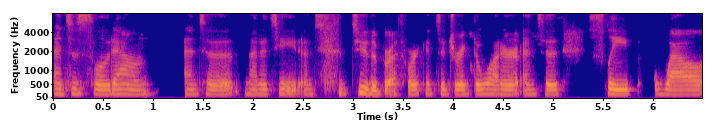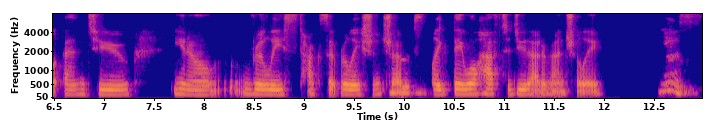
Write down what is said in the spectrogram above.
and to slow down and to meditate and to do the breath work and to drink the water and to sleep well and to you know release toxic relationships mm-hmm. like they will have to do that eventually yes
